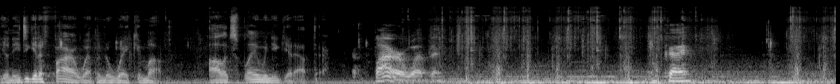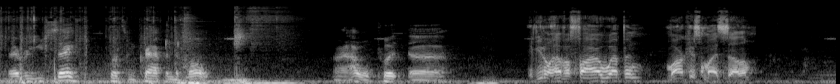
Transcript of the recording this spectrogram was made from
You'll need to get a fire weapon to wake him up. I'll explain when you get out there. A fire weapon. Okay. Whatever you say. Put some crap in the vault. All right, I will put. uh If you don't have a fire weapon, Marcus might sell them.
